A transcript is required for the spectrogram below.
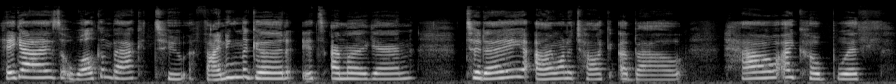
Hey guys, welcome back to Finding the Good. It's Emma again. Today I want to talk about how I cope with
